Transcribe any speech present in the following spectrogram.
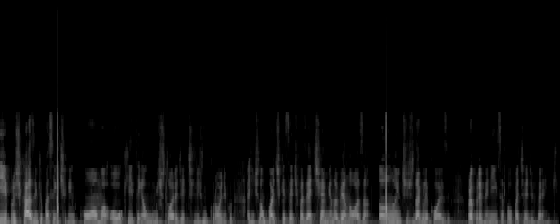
E para os casos em que o paciente chega em coma ou que tem alguma história de etilismo crônico, a gente não pode esquecer de fazer a tiamina venosa antes da glicose, para prevenir encefalopatia de Wernicke.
